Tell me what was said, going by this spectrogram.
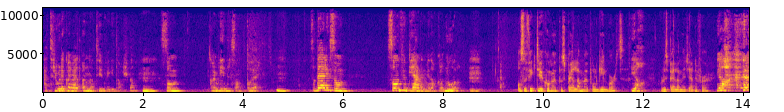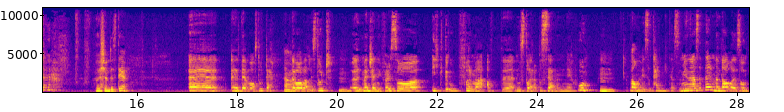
Jeg tror det kan være et annet type gitarspill Mm. som kan bli interessant å høre. Mm. Så det er liksom Sånn funker hjernen min akkurat nå, da. Och så fick du ju komma upp och spela med Paul Gilbert. Ja. Och du spelade med Jennifer. Ja. Hur kändes det? Eh, eh, det var stort, det. Ja. Det var veldig stort. Mm. Eh, Med Jennifer så gikk det opp for meg at eh, nå står jeg på scenen med henne. Mm. Vanligvis så tenker ikke jeg så mye når jeg sitter, men da var det sånn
